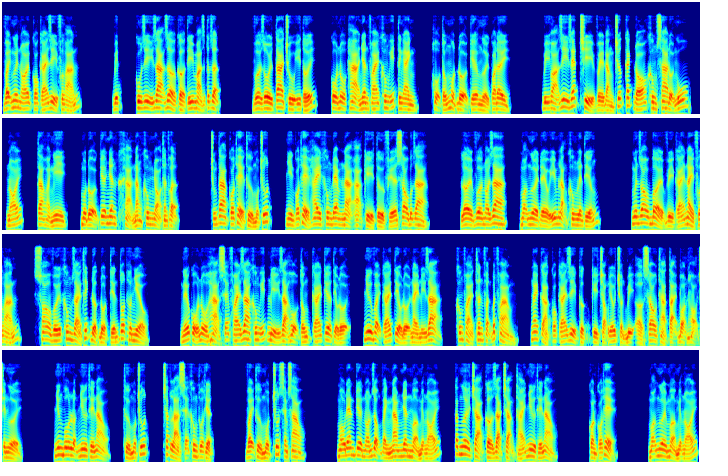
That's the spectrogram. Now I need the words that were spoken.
Vậy ngươi nói có cái gì phương án? Bịt, cụ gì dạ dở cờ ti mà tức giận. Vừa rồi ta chú ý tới, cô nộ hạ nhân phái không ít tinh anh, hộ tống một đội kia người qua đây. Bị họa di z chỉ về đằng trước cách đó không xa đội ngũ, nói, ta hoài nghi, một đội kia nhân khả năng không nhỏ thân phận. Chúng ta có thể thử một chút, nhìn có thể hay không đem nạ ạ kỳ từ phía sau bước ra. Lời vừa nói ra, mọi người đều im lặng không lên tiếng. Nguyên do bởi vì cái này phương án, so với không giải thích được đột tiến tốt hơn nhiều. Nếu cổ nổ hạ sẽ phái ra không ít nỉ dạ hộ tống cái kia tiểu đội, như vậy cái tiểu đội này nỉ dạ, không phải thân phận bất phàm, ngay cả có cái gì cực kỳ trọng yếu chuẩn bị ở sau thả tại bọn họ trên người. Nhưng vô luận như thế nào, thử một chút, chắc là sẽ không thua thiệt. Vậy thử một chút xem sao. Màu đen kia nón rộng vành nam nhân mở miệng nói, các ngươi trả cờ dạ trạng thái như thế nào? Còn có thể. Mọi người mở miệng nói.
